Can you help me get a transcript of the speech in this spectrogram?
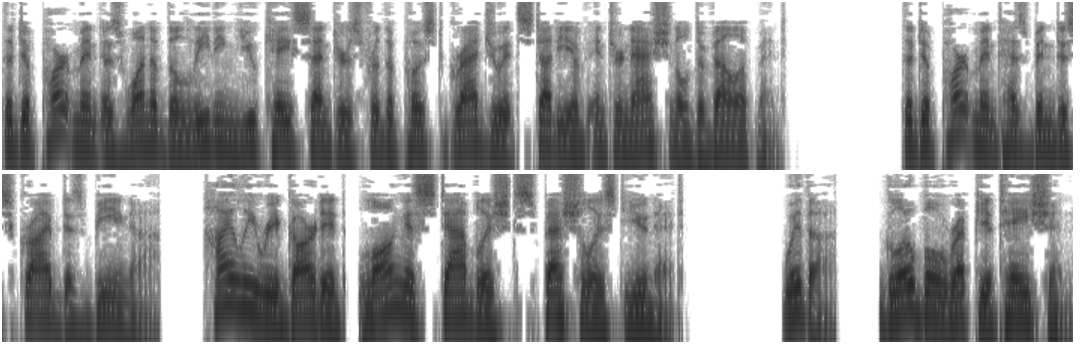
The department is one of the leading UK centres for the postgraduate study of international development. The department has been described as being a highly regarded, long-established specialist unit with a global reputation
